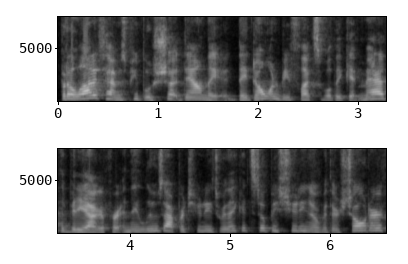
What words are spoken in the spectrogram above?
But a lot of times people shut down, they, they don't want to be flexible, they get mad at the videographer, and they lose opportunities where they could still be shooting over their shoulder,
